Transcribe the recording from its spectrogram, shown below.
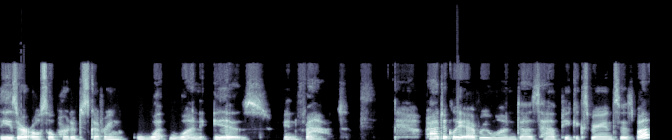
These are also part of discovering what one is, in fact. Practically everyone does have peak experiences, but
